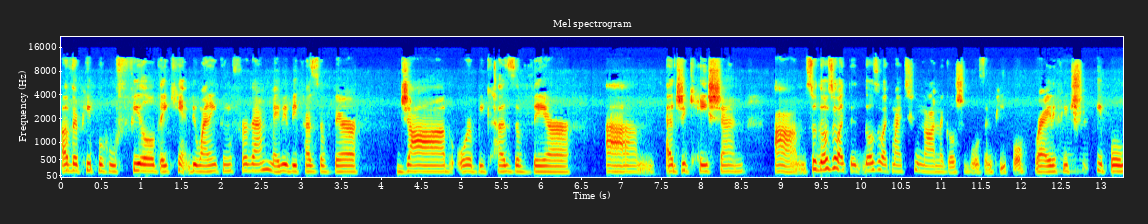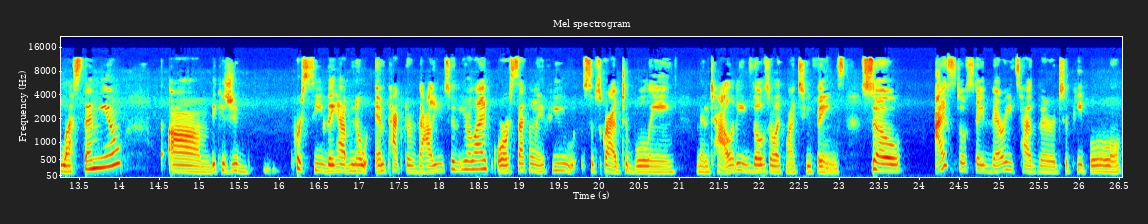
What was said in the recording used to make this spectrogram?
other people who feel they can't do anything for them, maybe because of their job or because of their um, education. Um, so those are like the, those are like my two non-negotiables in people, right? If you treat people less than you um, because you perceive they have no impact or value to your life, or secondly, if you subscribe to bullying mentality, those are like my two things. So I still stay very tethered to people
